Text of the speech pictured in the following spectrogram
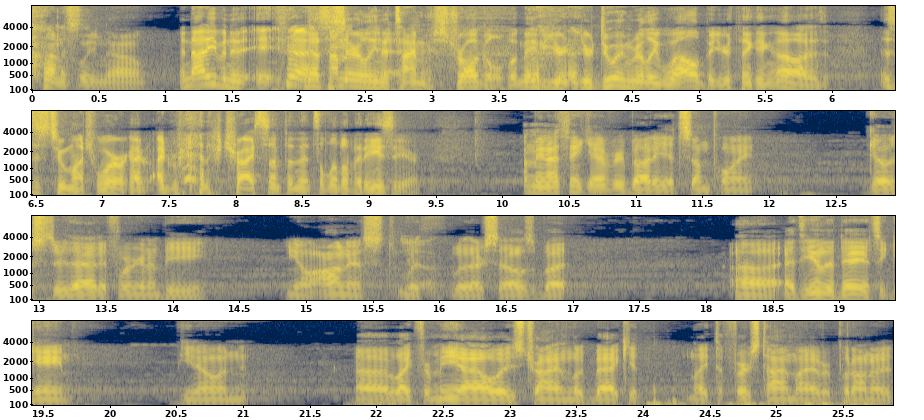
Honestly, no. And not even it, necessarily in a time of struggle, but maybe you're, you're doing really well, but you're thinking, oh, this is too much work. I'd, I'd rather try something that's a little bit easier. I mean, I think everybody at some point goes through that if we're going to be, you know, honest with, with ourselves. But uh, at the end of the day, it's a game, you know, and uh, like for me, I always try and look back at like the first time I ever put on a,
